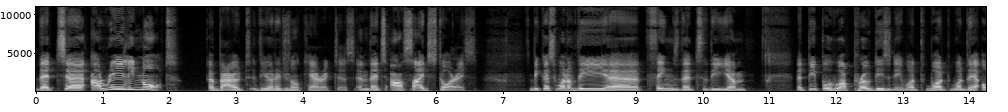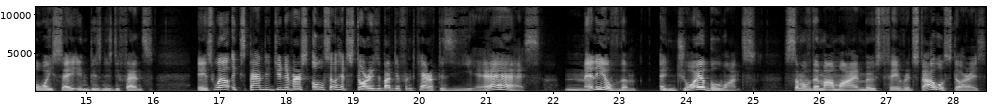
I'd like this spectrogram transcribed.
that uh, are really not about the original characters and that are side stories. Because one of the uh, things that the um, that people who are pro Disney what what what they always say in Disney's defense is well expanded universe also had stories about different characters yes many of them enjoyable ones. Some of them are my most favorite Star Wars stories.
